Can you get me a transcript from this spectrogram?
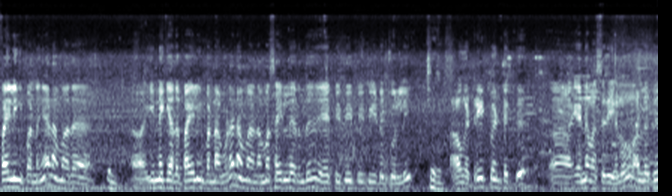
ஃபைலிங் பண்ணுங்கள் நம்ம அதை அஹ், இன்னைக்கு அதை ஃபைலிங் பண்ணால் கூட நம்ம நம்ம சைடில் இருந்து ஏபிபி பிபிகிட்ட சொல்லி அவங்க ட்ரீட்மெண்ட்டுக்கு என்ன வசதிகளோ அல்லது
